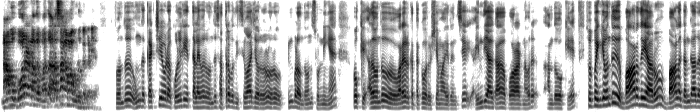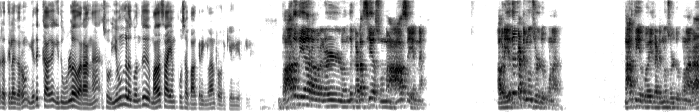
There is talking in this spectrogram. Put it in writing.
நாம போராடினதை பார்த்து அரசாங்கமா கொடுக்க கிடையாது. இப்போ வந்து உங்கள் கட்சியோட கொள்கை தலைவர் வந்து சத்ரபதி சிவாஜி அவர்கள் ஒரு பின்புலம் வந்து சொன்னீங்க. ஓகே. அது வந்து வரவேற்கத்தக்க ஒரு விஷயமா இருந்துச்சு. இந்தியாவுக்காக போராடினவர் அந்த ஓகே. ஸோ இப்போ இங்கே வந்து பாரதியாரும் பால கங்காதர திலகரும் எதுக்காக இது உள்ளே வராங்க? ஸோ இவங்களுக்கு வந்து மதசாயம் பூச பார்க்குறீங்களான்ற ஒரு கேள்வி இருக்கு. பாரதியார் அவர்கள் வந்து கடைசியாக சொன்ன ஆசை என்ன? அவர் எதை கட்டணும்னு சொல்லிட்டு போனார்? நார்த்திக கோயில் கட்டணும்னு சொல்லிட்டு போனாரா?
